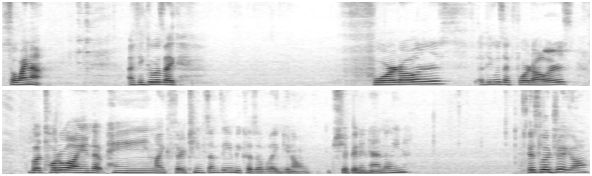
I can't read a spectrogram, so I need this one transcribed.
So why not? I think it was like four dollars. I think it was like four dollars. But total I end up paying like thirteen something because of like, you know, shipping and handling. It's legit, y'all.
